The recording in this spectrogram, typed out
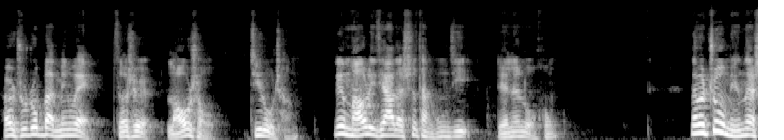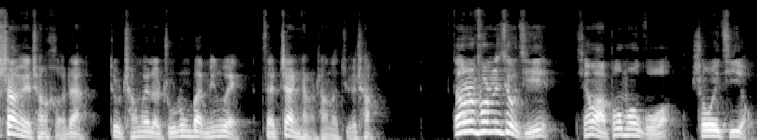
而竹中半兵卫则是老守基路城，令毛利家的试探攻击连连落空。那么著名的上月城合战就成为了竹中半兵卫在战场上的绝唱。当时丰臣秀吉想把波摩国收为己有，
